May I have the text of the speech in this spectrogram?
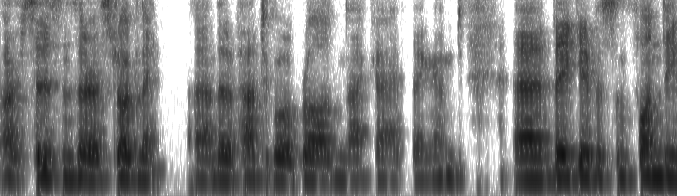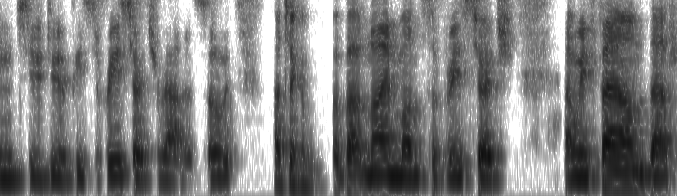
our citizens that are struggling and that have had to go abroad and that kind of thing. And uh, they gave us some funding to do a piece of research around it. So that took about nine months of research. And we found that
